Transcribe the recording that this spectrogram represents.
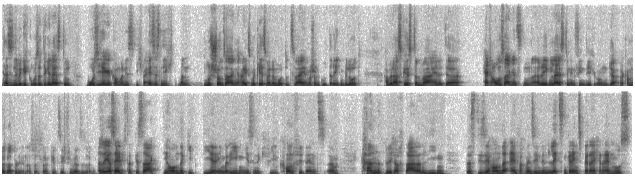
Das ist eine wirklich großartige Leistung. Wo sie hergekommen ist, ich weiß es nicht. Man muss schon sagen, Alex Marquez war in der Moto 2 immer schon ein guter Regenpilot. Aber das gestern war eine der herausragendsten Regenleistungen, finde ich. Und ja, da kann man nur gratulieren. Also da gibt es nicht viel mehr zu sagen. Also er selbst hat gesagt, die Honda gibt dir im Regen irrsinnig viel Confidence. Ähm, kann natürlich auch daran liegen, dass diese Honda einfach, wenn sie in den letzten Grenzbereich rein muss,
